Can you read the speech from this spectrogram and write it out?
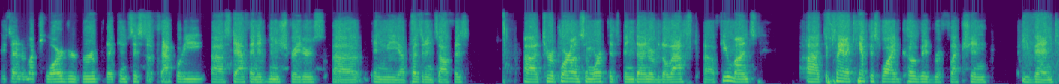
represent a much larger group that consists of faculty, uh, staff, and administrators uh, in the uh, president's office uh, to report on some work that's been done over the last uh, few months to plan a campus-wide COVID reflection event.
